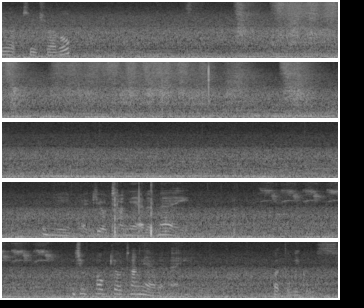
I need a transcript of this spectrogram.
you up to, Trouble? You poke your tongue out at me. Did you poke your tongue out at me? What the wiggles?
